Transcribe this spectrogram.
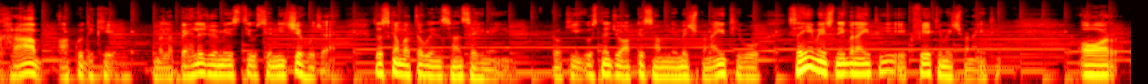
खराब आपको दिखे मतलब पहले जो इमेज थी उससे नीचे हो जाए तो इसका मतलब वो इंसान सही नहीं है। क्योंकि उसने जो आपके सामने इमेज बनाई थी, वो सही इमेज नहीं बनाई थी, एक फेक इमेज बनाई थी। और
